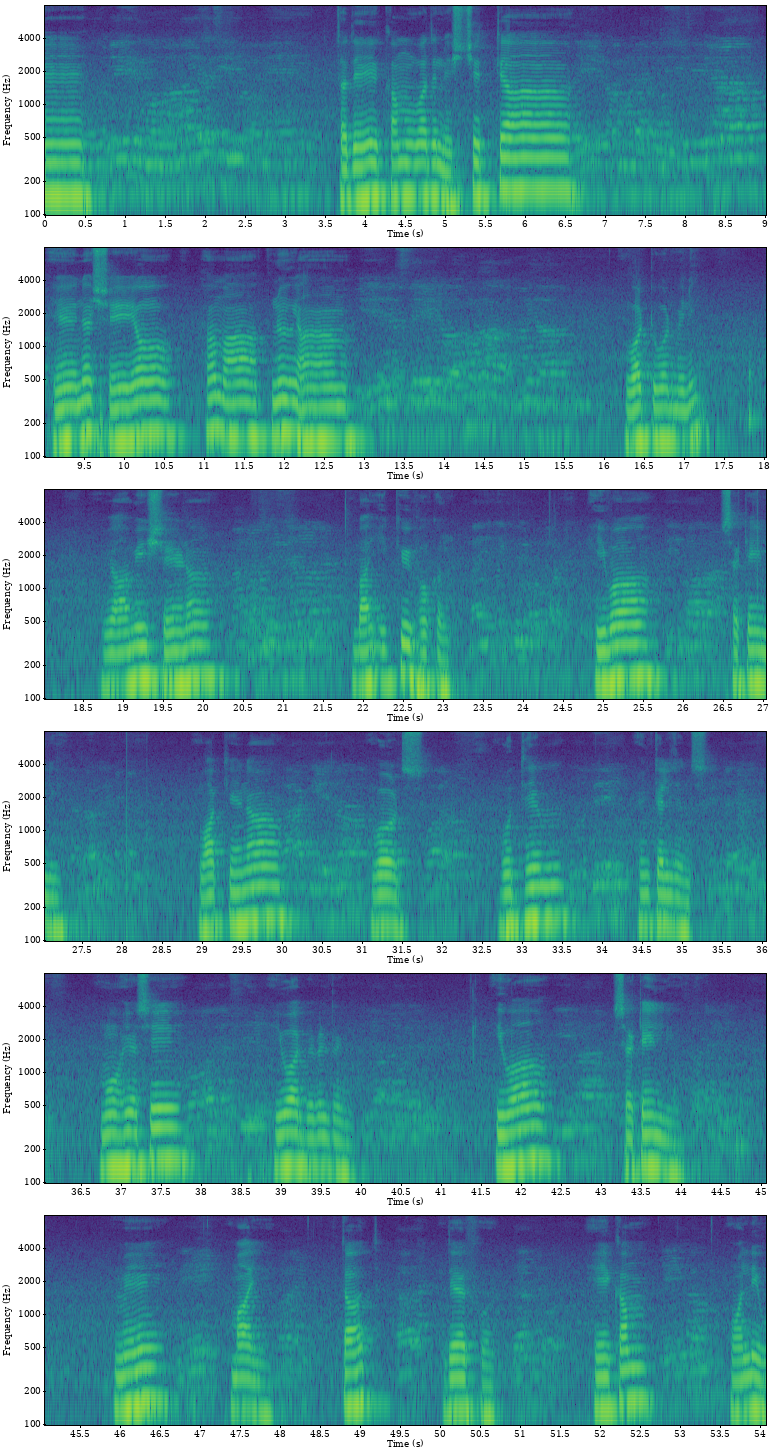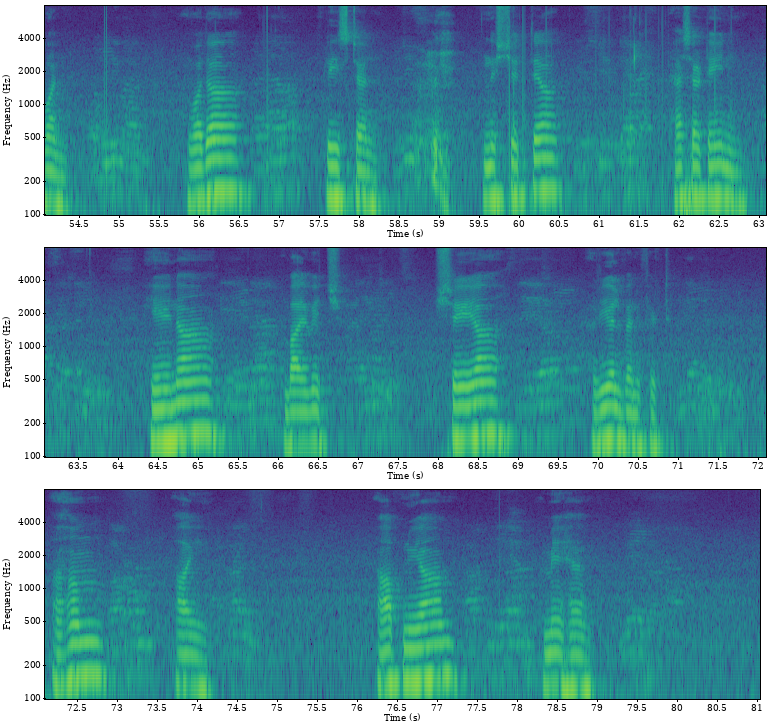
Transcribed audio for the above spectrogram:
तदेक वद निश्चित्या येन हम हमाप्नुयाम। वट वर्ड मीनिंग व्यामी श्रेण बाय इक्विवोकल इवा certainly. Vakyena words. Buddhim intelligence. Mohyase you are bewildering. Eva certainly. Me my. Tat therefore. Ekam only one vada please tell. nishchitya ascertaining. yena by which? shreya real benefit. aham i. apnuyam may have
